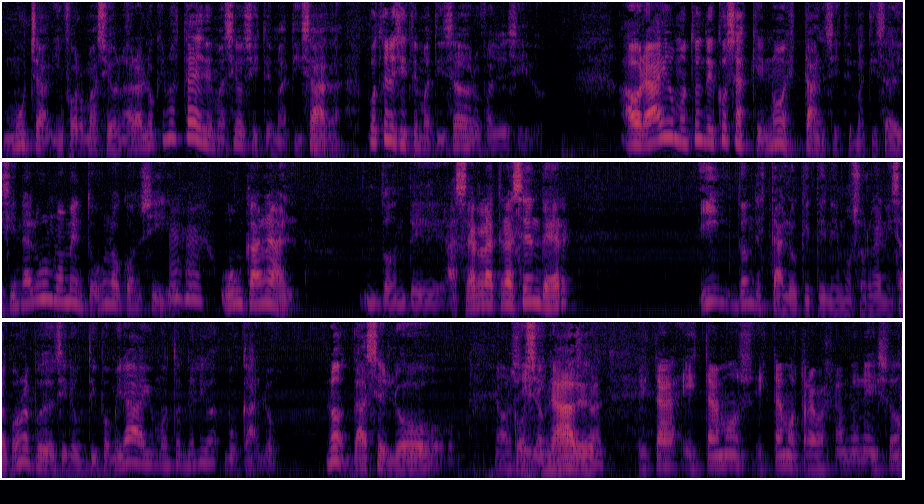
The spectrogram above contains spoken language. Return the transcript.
mucha información, ahora lo que no está es demasiado sistematizada. Vos tenés sistematizado los fallecidos. Ahora, hay un montón de cosas que no están sistematizadas y si en algún momento uno consigue un canal donde hacerla trascender, ¿y dónde está lo que tenemos organizado? Porque no le puedo decir a un tipo, mirá, hay un montón de líos, buscalo. No, dáselo No, cocinado. Está, estamos, estamos trabajando en eso.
